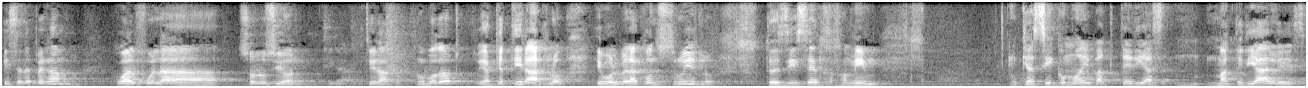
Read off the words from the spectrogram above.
y se le pegaban. ¿Cuál fue la solución? Tirarlo. No hubo de otro. Había que tirarlo y volver a construirlo. Entonces dicen Jajamim que así como hay bacterias materiales,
